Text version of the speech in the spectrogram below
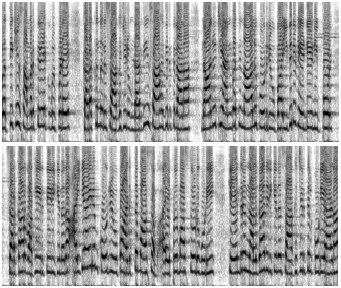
പ്രത്യക്ഷ സമരത്തിലേക്ക് ഉൾപ്പെടെ കടക്കുന്ന ഒരു സാഹചര്യം ഉണ്ടായിരുന്നു. ഈ സാഹചര്യത്തിലാണ് നാനൂറ്റി അൻപത്തിനാല് കോടി രൂപ ഇതിനു വേണ്ടിയാണ് ഇപ്പോൾ സർക്കാർ വകയിരുത്തിയിരിക്കുന്നത്. അയ്യായിരം കോടി രൂപ അടുത്ത മാസം ഏപ്രിൽ മാസത്തോടു കൂടി കേന്ദ്രം നൽകാനിരിക്കുന്ന സാഹചര്യത്തിൽ കൂടിയാണ്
